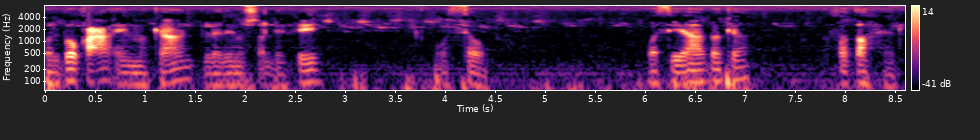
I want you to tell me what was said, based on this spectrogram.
والبقعة أي المكان الذي نصلي فيه والثوب. وثيابك فطهر.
